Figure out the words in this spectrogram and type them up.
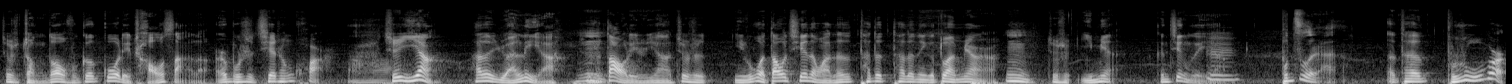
就是整豆腐搁锅里炒散了，而不是切成块儿。啊，其实一样，它的原理啊，就是嗯道理是一样，就是你如果刀切的话，它它的它的那个断面啊，嗯，就是一面，跟镜子一样，嗯，不自然，呃，它不入味儿。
